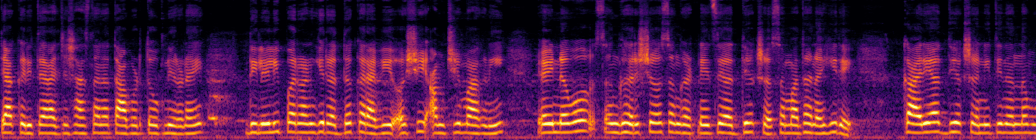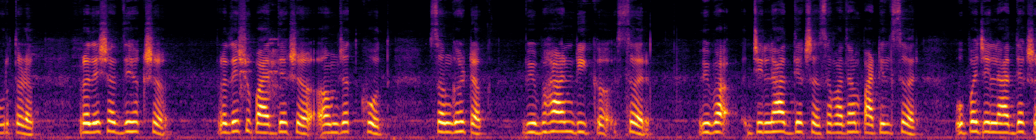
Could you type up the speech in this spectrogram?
त्याकरिता राज्य शासनानं ताबडतोब निर्णय दिलेली परवानगी रद्द करावी अशी आमची मागणी. या नवसंघर्ष संघटनेचे अध्यक्ष समाधान हिरे कार्याध्यक्ष नितीनंद मुर्तडक प्रदेशाध्यक्ष प्रदेश उपाध्यक्ष अमजद खोत संघटक विभांडिक सर विभा जिल्हाध्यक्ष समाधान पाटील सर उपजिल्हाध्यक्ष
